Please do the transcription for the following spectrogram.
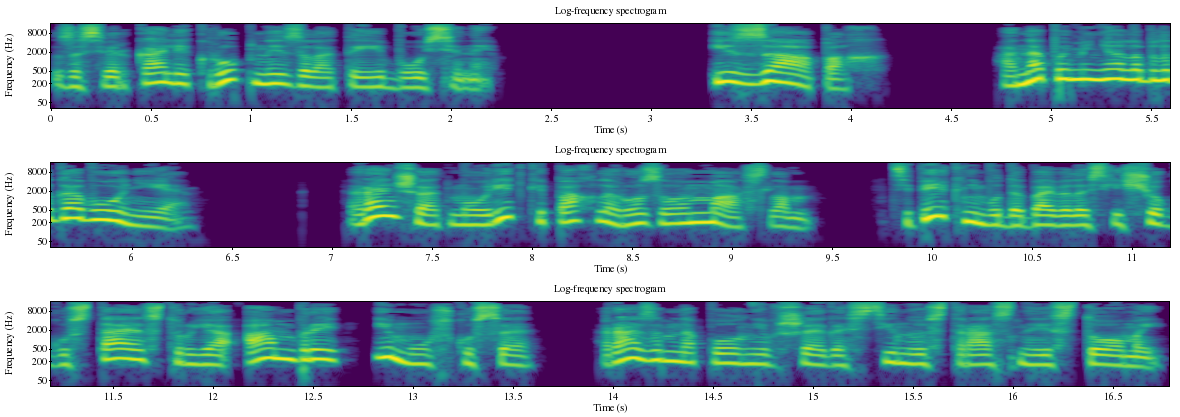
засверкали крупные золотые бусины. И запах. Она поменяла благовоние. Раньше от мауритки пахло розовым маслом. Теперь к нему добавилась еще густая струя амбры и мускуса, разом наполнившая гостиную страстной истомой.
